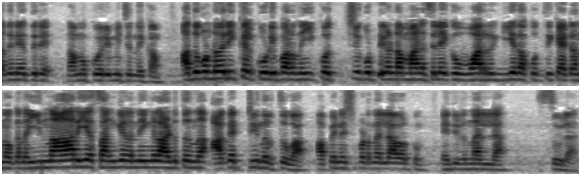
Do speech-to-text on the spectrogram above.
അതിനെതിരെ നമുക്ക് ഒരുമിച്ച് നിൽക്കാം. അതുകൊണ്ട് ഒരിക്കൽ കൂടി പറഞ്ഞു ഈ കൊച്ചു കുട്ടികളുടെ മനസ്സിലേക്ക് വർഗീയത കുത്തിക്കയറ്റാൻ നോക്കുന്ന ഈ നാറിയ നിങ്ങൾ അടുത്തുനിന്ന് അകറ്റി നിർത്തുക. അപ്പൊ രക്ഷപ്പെടുന്ന എല്ലാവർക്കും എന്റെ ഒരു നല്ല സുലാൻ.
